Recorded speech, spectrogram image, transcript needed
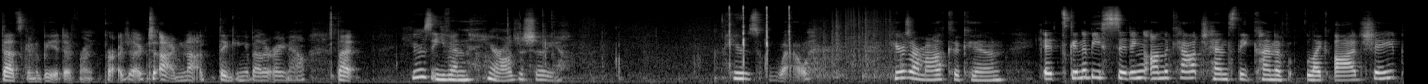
that's going to be a different project. I'm not thinking about it right now. But here's even, here, I'll just show you. Here's, wow. Here's our moth cocoon. It's going to be sitting on the couch, hence the kind of like odd shape.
